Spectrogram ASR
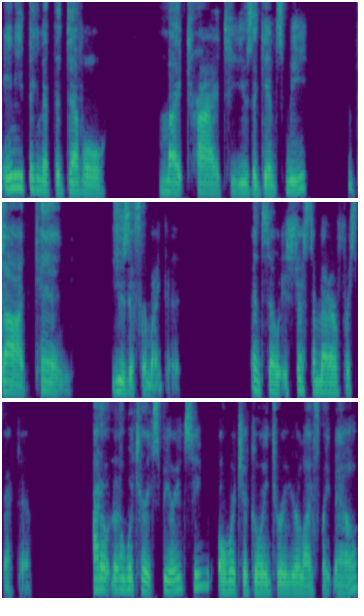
anything that the devil might try to use against me, God can use it for my good. And so, it's just a matter of perspective. I don't know what you're experiencing or what you're going through in your life right now,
